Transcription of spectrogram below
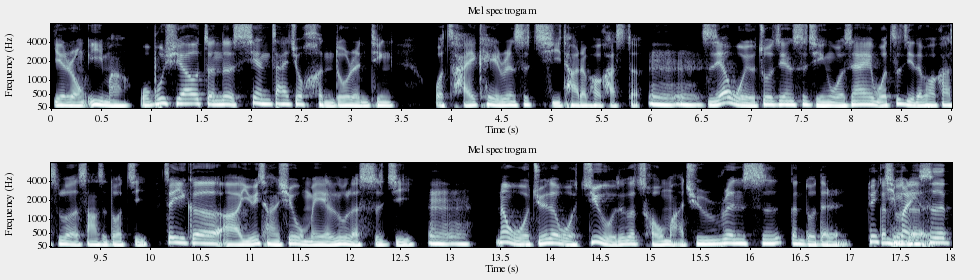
也容易吗？我不需要真的现在就很多人听，我才可以认识其他的 podcaster。嗯嗯只要我有做这件事情，我现在我自己的 podcast 录了三十多集，这一个啊、有一场秀我们也录了十集，嗯嗯，那我觉得我就有这个筹码去认识更多的人，对，起码你是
